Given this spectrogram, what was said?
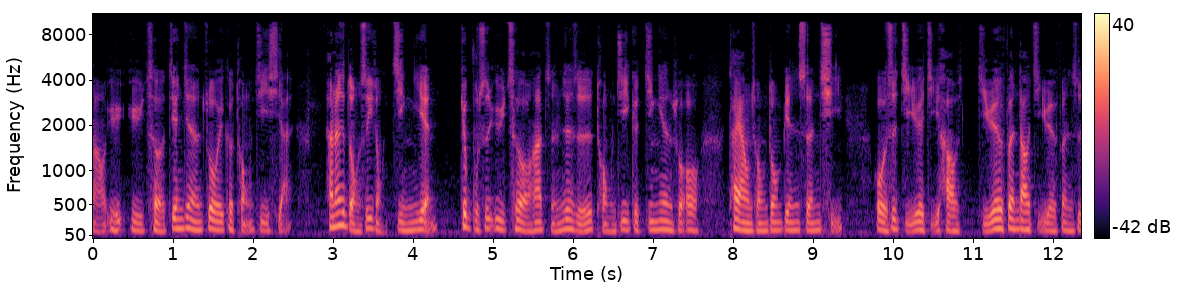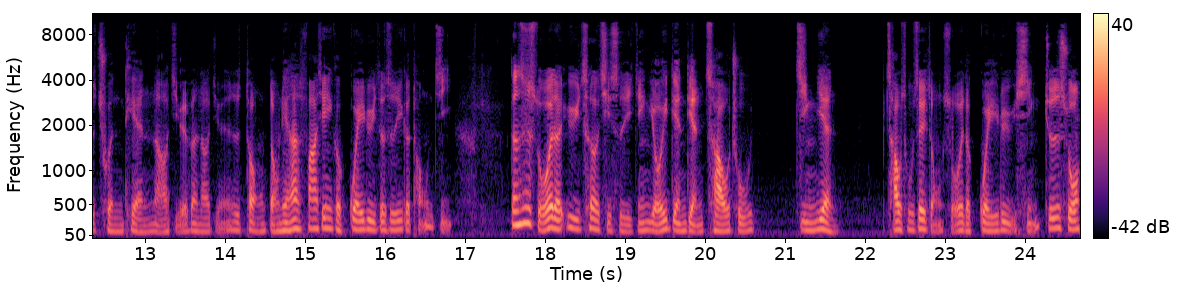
然后预预测，渐渐的作为一个统计起来，它那个种是一种经验，就不是预测哦，它纯粹只是统计一个经验，说哦，太阳从东边升起，或者是几月几号，几月份到几月份是春天，然后几月份到几月是冬冬天，它发现一个规律，这是一个统计。但是所谓的预测，其实已经有一点点超出经验，超出这种所谓的规律性，就是说，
